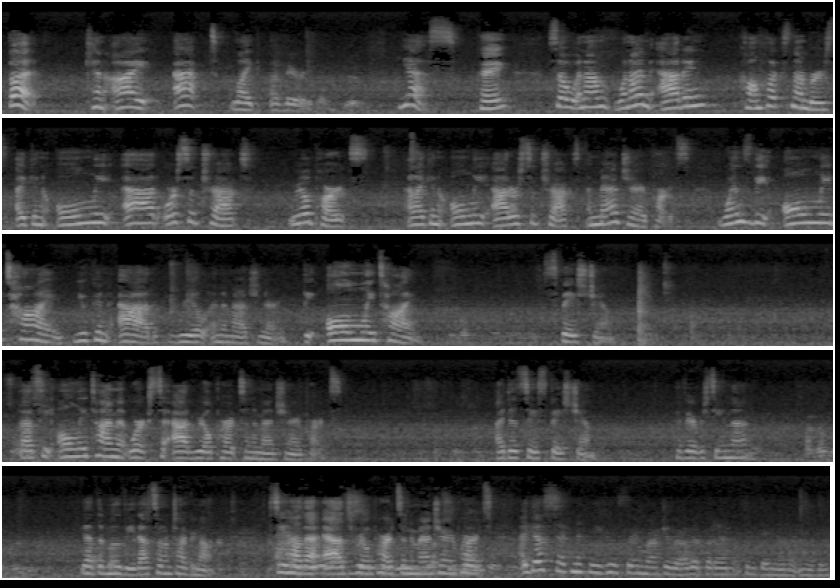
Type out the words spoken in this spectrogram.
But can I act like a variable? Yes. Yes. Okay? So when I'm when I'm adding complex numbers, I can only add or subtract real parts and I can only add or subtract imaginary parts. When's the only time you can add real and imaginary? The only time. Space Jam. That's the only time it works to add real parts and imaginary parts. I did say Space Jam. Have you ever seen that? I know the movie. Yeah, the movie. That's what I'm talking about. See how that adds real parts and imaginary parts? I guess technically Who Framed Roger Rabbit, but I don't think they know that movie.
